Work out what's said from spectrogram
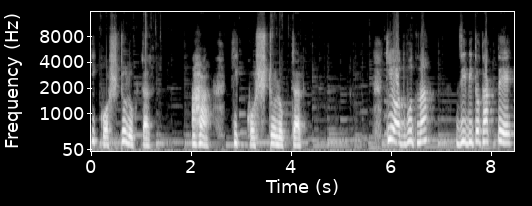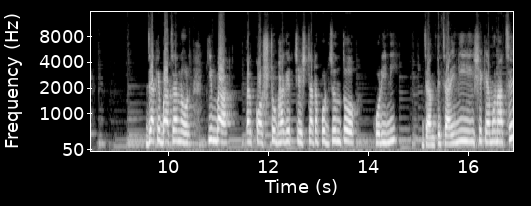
কি কষ্ট লোকটার। আহা, কি কষ্ট লোকটার। কি অদ্ভুত না? জীবিত থাকতে যাকে বাঁচানোর কিংবা তার কষ্ট ভাগের চেষ্টাটা পর্যন্ত করিনি, জানতে চাইনি সে কেমন আছে।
